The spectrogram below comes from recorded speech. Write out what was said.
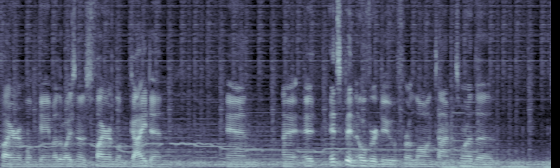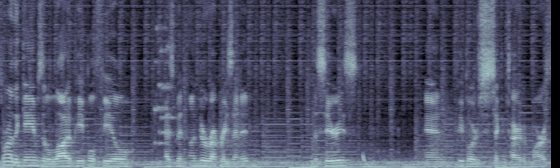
Fire Emblem game, otherwise known as Fire Emblem Gaiden, and I, it, it's been overdue for a long time. It's one of the it's one of the games that a lot of people feel has been underrepresented in the series, and people are just sick and tired of Marth.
